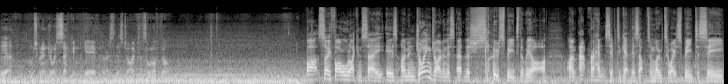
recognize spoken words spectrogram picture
But yeah, I'm just going to enjoy second gear for the rest of this drive because that's all I've got. But so far all I can say is I'm enjoying driving this at the slow speeds that we are. I'm apprehensive to get this up to motorway speed to see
